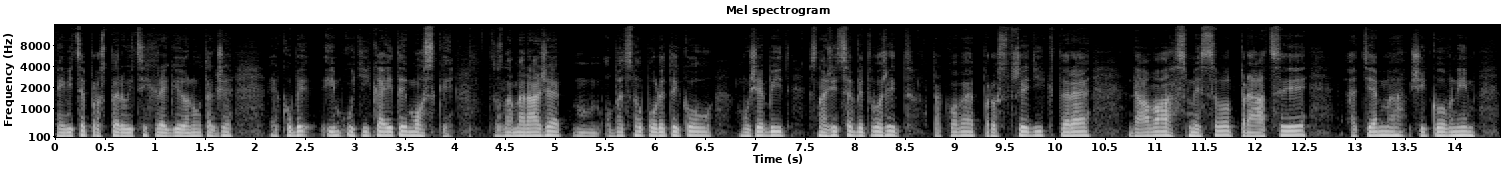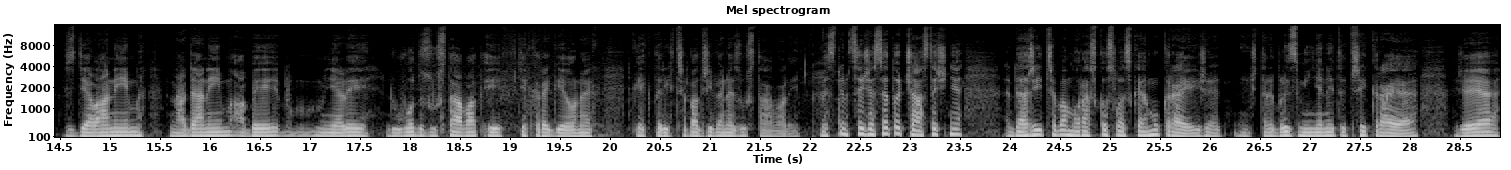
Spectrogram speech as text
nejvíce prosperujících regionů, takže jakoby jim utíkají ty mozky. To znamená, že mm, obecnou politikou může být snažit se vytvořit takové prostředí, které dává smysl práci a těm šikovným, vzdělaným, nadaným, aby měli důvod zůstávat i v těch regionech, ke kterých třeba dříve nezůstávali. Myslím si, že se to částečně daří třeba Moravskosleskému kraji, že když tady byly zmíněny ty tři kraje, že je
